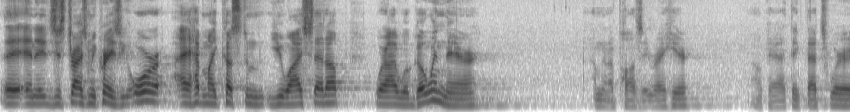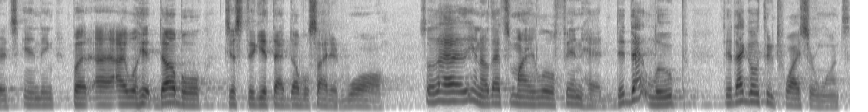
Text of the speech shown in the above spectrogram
And it just drives me crazy. Or I have my custom UI set up where I will go in there. I'm going to pause it right here. Okay, I think that's where it's ending. But I will hit double just to get that double sided wall. So that, you know, that's my little fin head. Did that loop? Did that go through twice or once?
